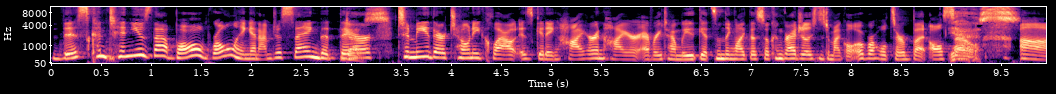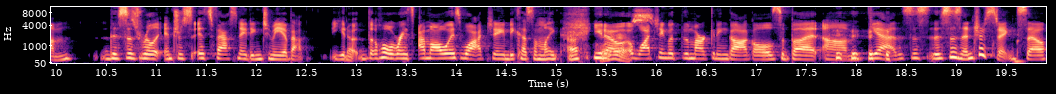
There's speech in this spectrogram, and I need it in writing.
this continues that ball rolling, and I'm just saying that their Does. to me their Tony clout is getting higher and higher every time we get something like this. So congratulations to Michael Oberholzer, but also Yes. um this is really interesting it's fascinating to me about you know the whole race. I'm always watching because i'm like you know watching with the marketing goggles but um yeah this is this is interesting. So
